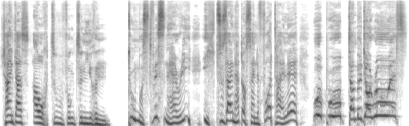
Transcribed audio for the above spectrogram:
scheint das auch zu funktionieren. Du musst wissen, Harry, ich zu sein hat auch seine Vorteile. Whoop whoop, Dumbledore Rules!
